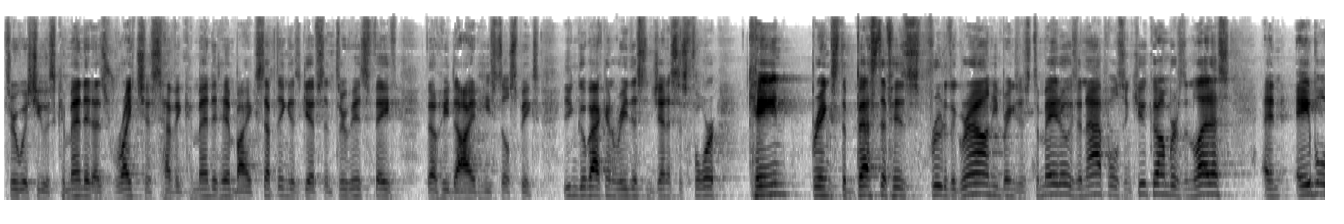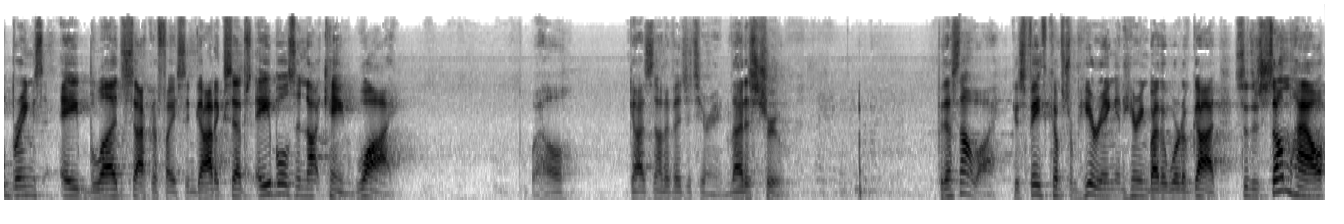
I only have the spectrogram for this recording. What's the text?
through which he was commended as righteous, having commended him by accepting his gifts, and through his faith, though he died, he still speaks. You can go back and read this in Genesis 4. Cain brings the best of his fruit of the ground. He brings his tomatoes and apples and cucumbers and lettuce, and Abel brings a blood sacrifice, and God accepts Abel's and not Cain. Why? Well, God's not a vegetarian. That is true. But that's not why, because faith comes from hearing and hearing by the word of God. So there's somehow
